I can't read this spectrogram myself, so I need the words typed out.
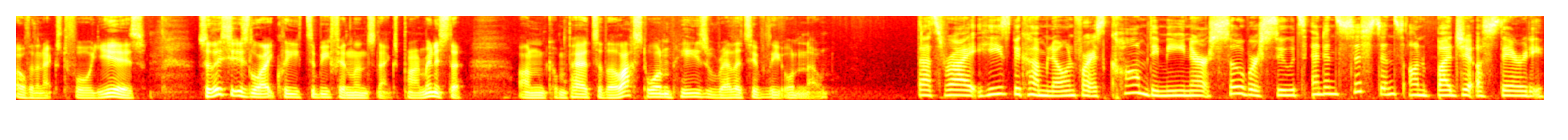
over the next four years. So this is likely to be Finland's next Prime Minister. And compared to the last one, he's relatively unknown. That's right. He's become known for his calm demeanor, sober suits, and insistence on budget austerity.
